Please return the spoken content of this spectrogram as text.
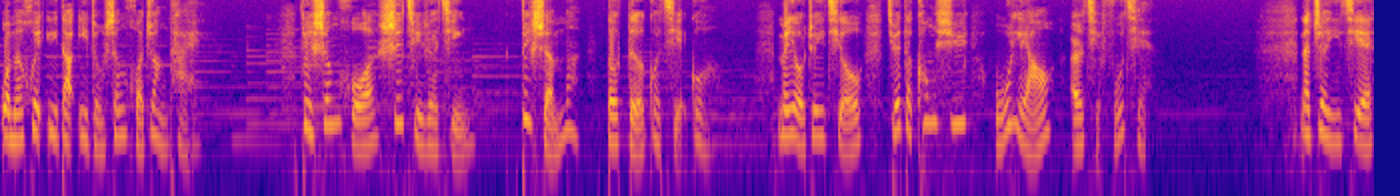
我们会遇到一种生活状态，对生活失去热情，对什么都得过且过，没有追求，觉得空虚、无聊而且肤浅。那这一切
